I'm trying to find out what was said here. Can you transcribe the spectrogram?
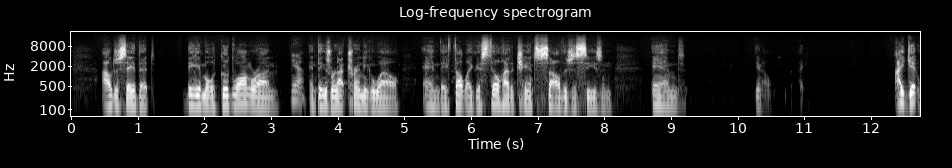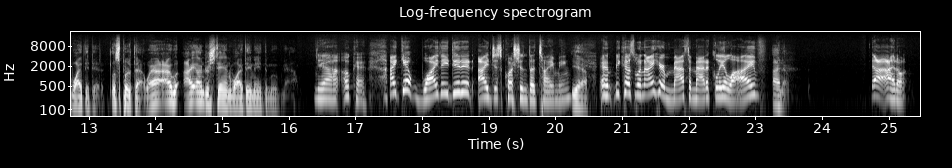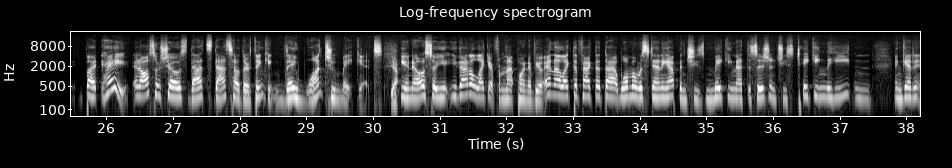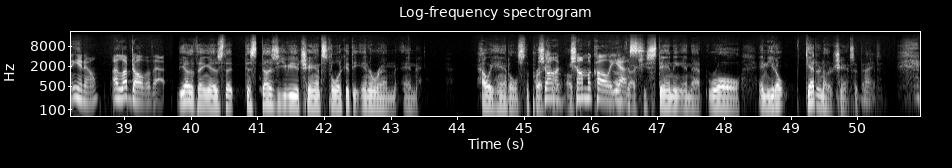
I'll just say that they gave him a good long run Yeah. and things were not trending well, and they felt like they still had a chance to salvage the season. And, you know, I, I get why they did it. Let's put it that way. I, I, understand why they made the move now. Yeah, okay. I get why they did it. I just questioned the timing. Yeah. And because when I hear mathematically alive, I know. I I don't. But hey, it also shows that's that's how they're thinking. They want to make it. Yeah. You know, so you, you got to like it from that point of view. And I like the fact that that woman was standing up and she's making that decision. She's taking the heat and and getting. You know, I loved all of that. The other thing is that this does give you a chance to look at the interim and how he handles the pressure. Sean, of- Sean McAuley, of yes. Actually standing in that role, and you don't get another chance at that. Right.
